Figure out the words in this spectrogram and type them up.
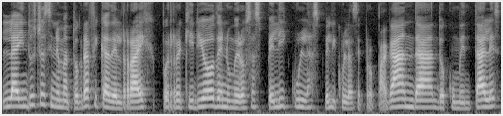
la industria cinematográfica del Reich pues, requirió de numerosas películas, películas de propaganda, documentales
